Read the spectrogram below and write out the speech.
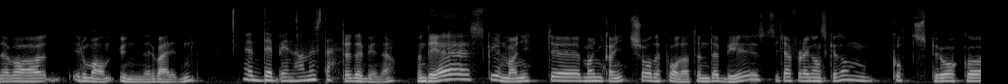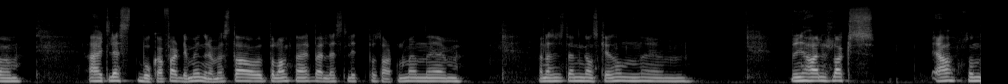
Det var romanen 'Under verden'. Debuten hans, det. Det er debuten, ja. Men det skulle man ikke eh, Man kan ikke se det på det at en debut, for det er ganske sånn godt språk. og Jeg har ikke lest boka ferdig, må innrømmes, da, på langt nær, bare lest litt på starten, men, eh, men jeg syns den er ganske sånn eh, Den har en slags ja, sånn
